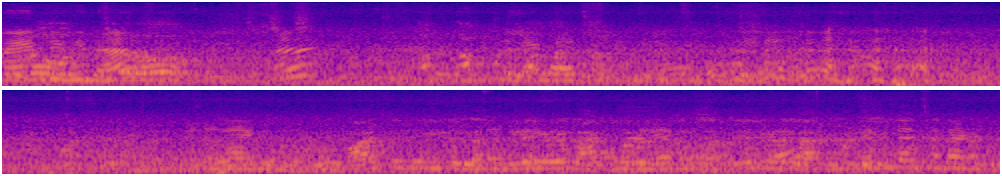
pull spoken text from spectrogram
ಬೇಕಿದ್ದೀನ ಎಲ್ಲ ಚೆನ್ನಾಗಿದೆ.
